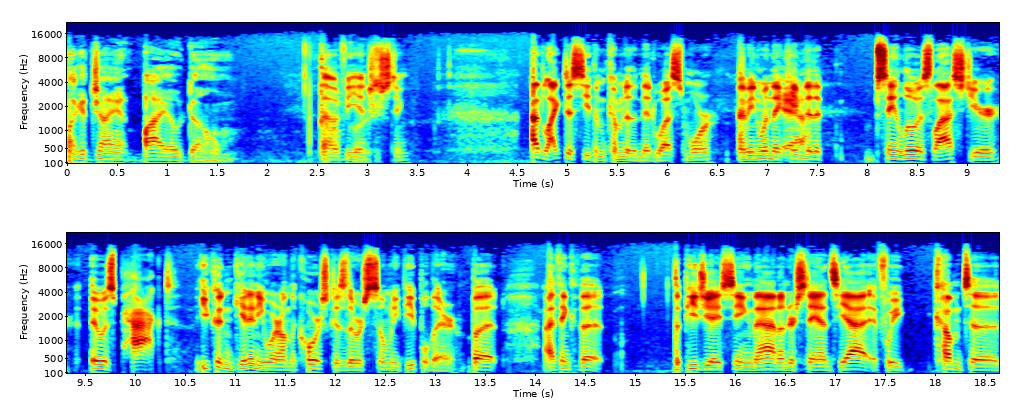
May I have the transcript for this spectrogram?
Like a giant biodome. That would be course. interesting. I'd like to see them come to the Midwest more. I mean, when they Yeah. came to the St. Louis last year, it was packed. You couldn't get anywhere on the course because there were so many people there. But I think that the PGA seeing that understands, yeah, if we come to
